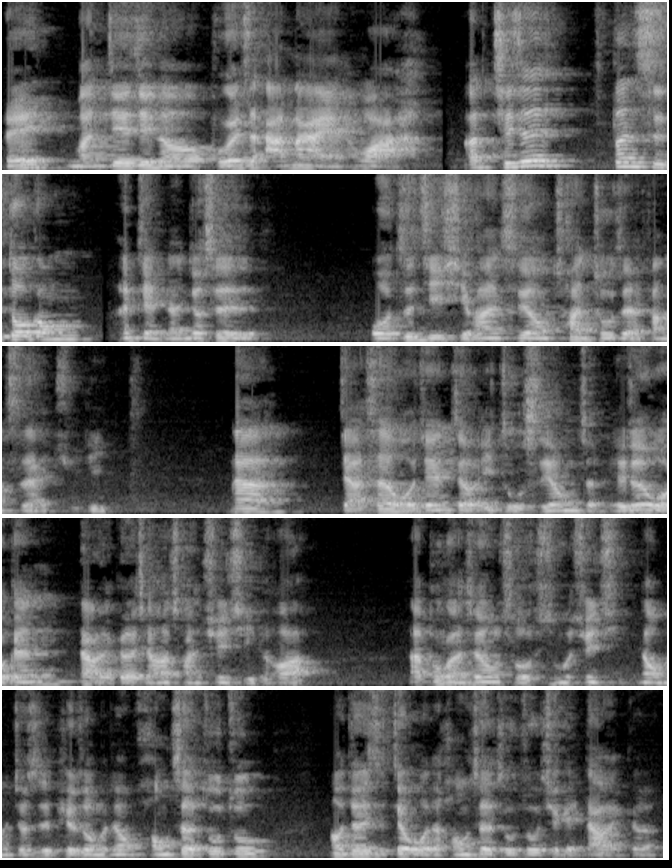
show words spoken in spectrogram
哎，蛮接近哦，不愧是阿奈哇！啊，其实分时多工很简单，就是我自己喜欢是用串珠子的方式来举例。那假设我今天只有一组使用者，也就是我跟大伟哥想要传讯息的话，那不管是用什什么讯息，那我们就是，譬如说我们用红色珠珠，那我就一直丢我的红色珠珠去给大伟哥，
